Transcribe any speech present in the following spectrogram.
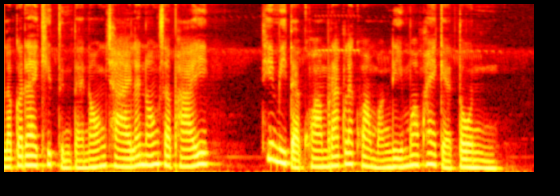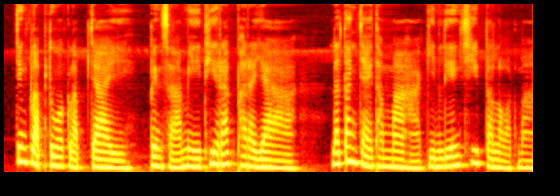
แล้วก็ได้คิดถึงแต่น้องชายและน้องสะพ้ยที่มีแต่ความรักและความหวังดีมอบให้แก่ตน จึงกลับตัวกลับใจ เป็นสามีที่รักภรรยา และตั้งใจทำมาหากินเลี้ยงชีพตลอดมา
